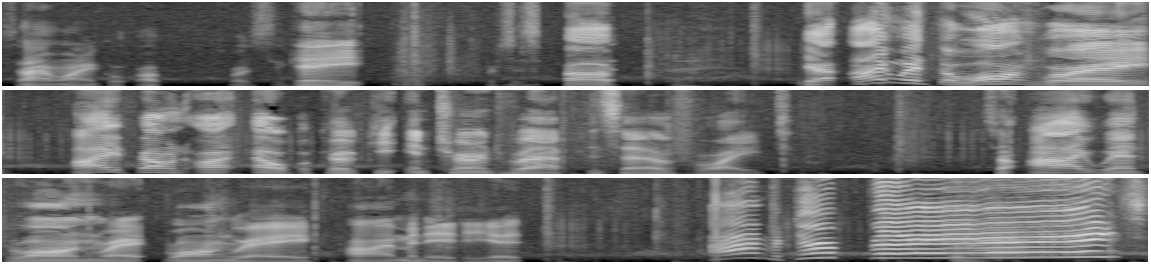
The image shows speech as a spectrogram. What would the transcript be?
So I want to go up towards the gate, which is up. Yeah, I went the wrong way. I found Albuquerque and turned left instead of right. So I went the wrong way. Wrong way. I'm an idiot. I'm a dirt face.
